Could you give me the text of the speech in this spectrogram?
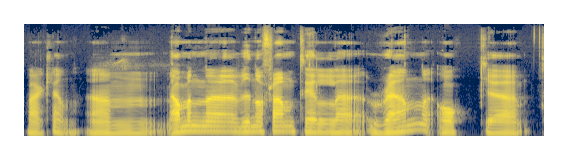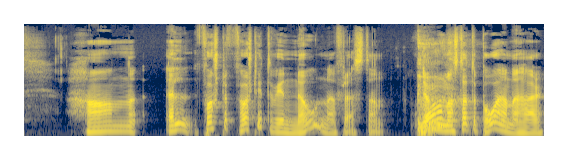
verkligen. Um, ja, men uh, vi når fram till uh, Ren och han... Eller, först, först hittar vi Nona förresten. Ja. Man stöter på henne här.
